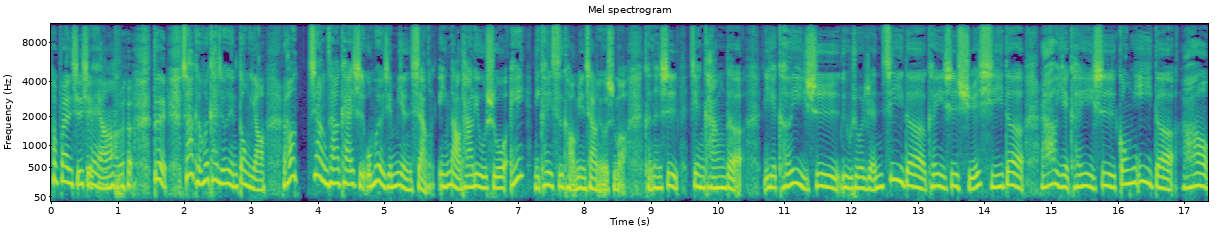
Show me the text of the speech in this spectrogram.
那不然写写好了。对啊，对，所以他可能会开始有点动摇，然后这样子他开始，我们会有一些面向引导他，例如说，哎，你可以思考面向有什么，可能是健康的，也可以是例如说人际的，可以是学习的，然后也可以是公益的，然后。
